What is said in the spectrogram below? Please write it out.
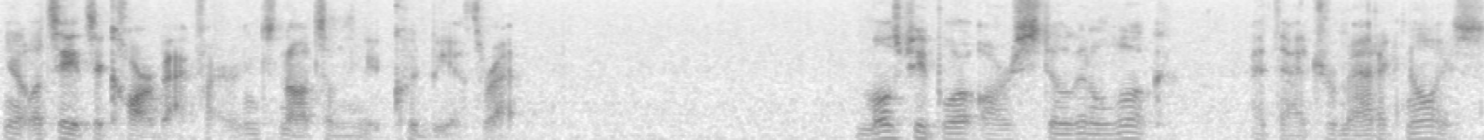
you know, let's say it's a car backfiring, it's not something that could be a threat. Most people are still going to look at that dramatic noise.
